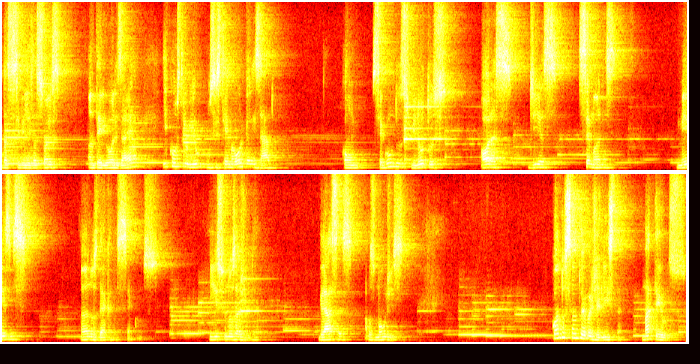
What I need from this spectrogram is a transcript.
das civilizações anteriores a ela e construiu um sistema organizado com segundos, minutos, horas, dias, semanas, meses, anos, décadas, séculos. E isso nos ajuda, graças aos monges. Quando o santo evangelista Mateus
